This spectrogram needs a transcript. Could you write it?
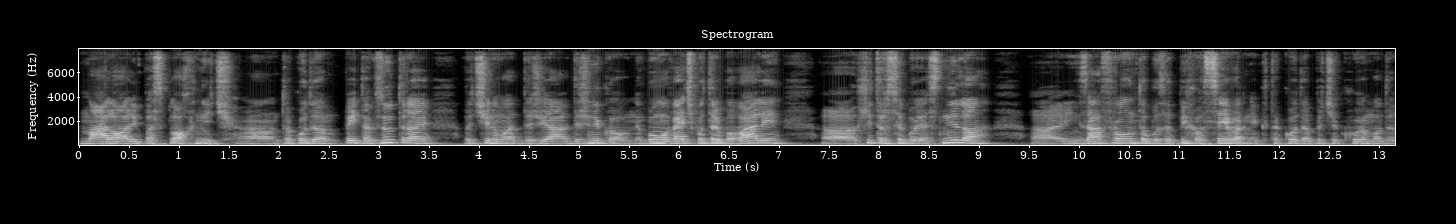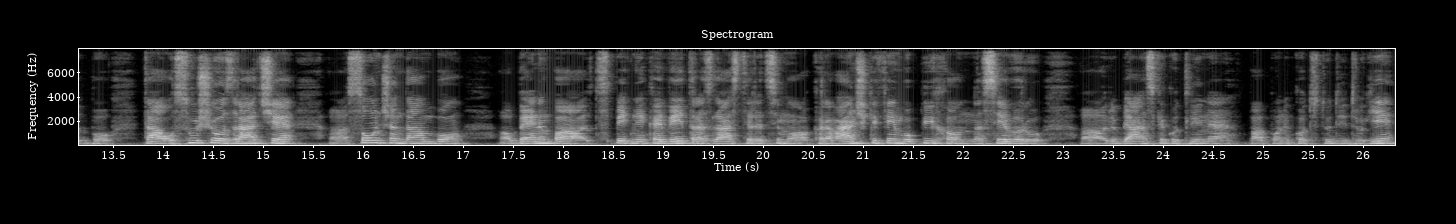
malo ali pa sploh nič. Uh, tako da petek zjutraj, večinoma dežja, dežnikov ne bomo več potrebovali, uh, hitro se bo jasnilo. Uh, in za fronto bo zapihal severnik, tako da pričakujemo, da bo ta osušil ozračje, uh, sončen dan bo, obenem pa spet nekaj vetra, zlasti recimo karavanški fen bo pihal na severu, uh, Ljubljanske kotline, pa ponekod tudi druge.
